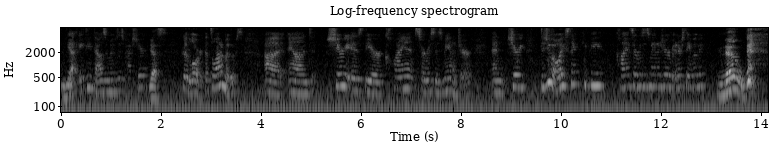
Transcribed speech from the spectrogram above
Mhm. Yeah, 18,000 moves this past year. Yes. Good lord, that's a lot of moves. Uh, and Sherry is their client services manager. And Sherry, did you always think you'd be client services manager of Interstate Moving? No.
